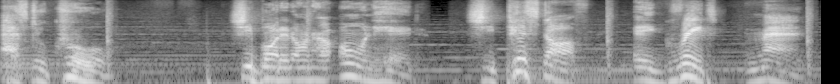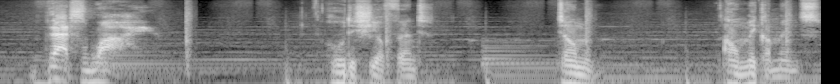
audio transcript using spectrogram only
As to cruel, she brought it on her own head. She pissed off a great man. That's why. Who did she offend? Tell me. I'll make amends.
